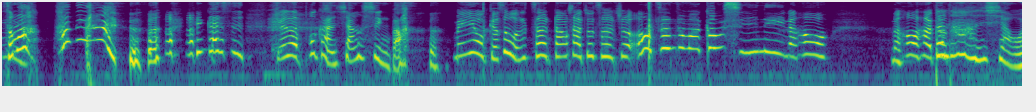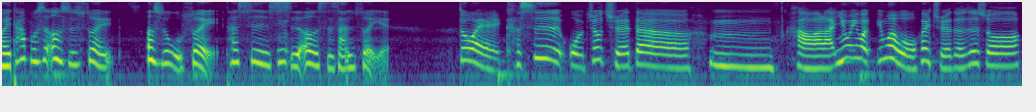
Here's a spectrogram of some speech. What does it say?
什么？他 应该是觉得不敢相信吧？没有，可是我在当下就真的就哦，真的吗？恭喜你！然后，然后他，但他很小哎、欸，他不是二十岁、二十五岁，他是十二、十三岁耶。对，可是我就觉得，嗯，好啊啦，因为因为因为我会觉得是说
